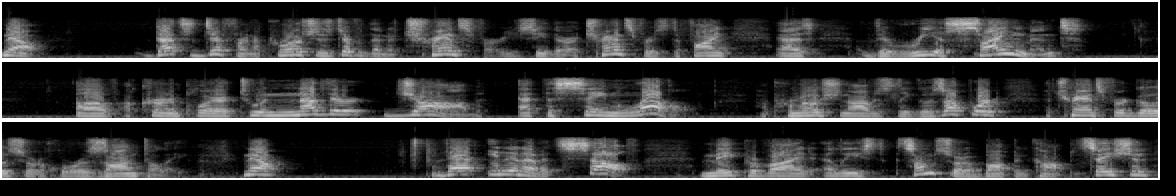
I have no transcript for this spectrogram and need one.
Now, that's different. A promotion is different than a transfer. You see, there a transfer is defined as the reassignment of a current employer to another job at the same level. A promotion obviously goes upward, a transfer goes sort of horizontally. Now, that in and of itself may provide at least some sort of bump in compensation,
